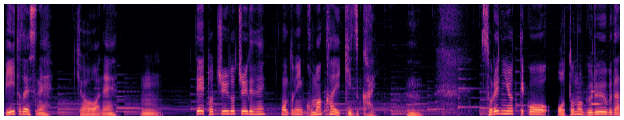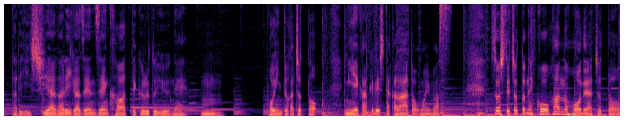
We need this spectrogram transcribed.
ビートですね。今日はね。うん。で、途中途中でね、本当に細かい気遣い。うん。それによってこう、音のグルーブだったり、仕上がりが全然変わってくるというね、うん。ポイントがちょっと見え隠れしたかなと思います。そしてちょっとね、後半の方ではちょっと、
